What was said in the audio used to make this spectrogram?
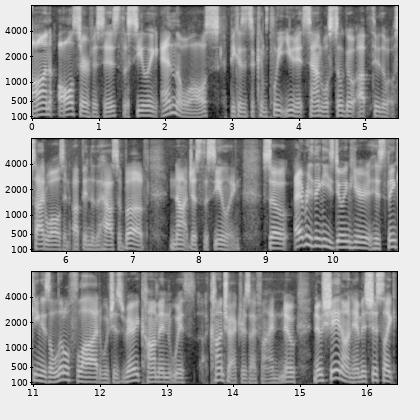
on all surfaces, the ceiling and the walls, because it's a complete unit, sound will still go up through the sidewalls and up into the house above, not just the ceiling. So everything he's doing here, his thinking is a little flawed, which is very common with contractors, I find. No no shade on him. It's just like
